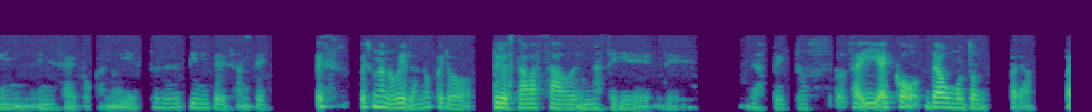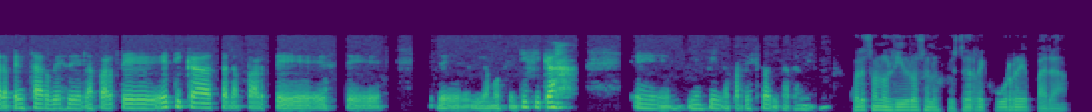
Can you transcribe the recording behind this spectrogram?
en, esa época, ¿no? Y esto es bien interesante. Es, es una novela, ¿no? Pero, pero está basado en una serie de, aspectos. O sea, y da un montón para, para pensar desde la parte ética hasta la parte, este, de, digamos, científica eh, y en fin, la parte histórica también. ¿Cuáles son los libros a los que usted recurre para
